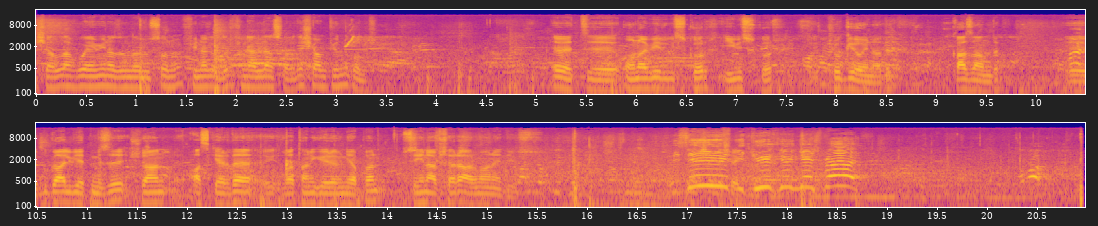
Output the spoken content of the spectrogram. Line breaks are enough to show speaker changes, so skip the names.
Speaker 1: İnşallah bu emin adımların sonu final olur. Finalden sonra da şampiyonluk olur.
Speaker 2: Evet, e, ona bir bir skor, iyi bir skor. Çok iyi oynadık, kazandık. E, bu galibiyetimizi şu an askerde e, vatanı görevini yapan Hüseyin Avşar'a armağan ediyoruz.
Speaker 3: Hüseyin 200 gün geçmez.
